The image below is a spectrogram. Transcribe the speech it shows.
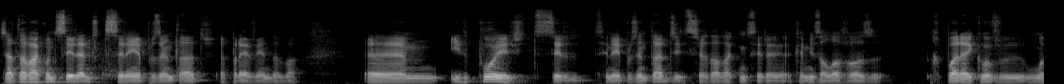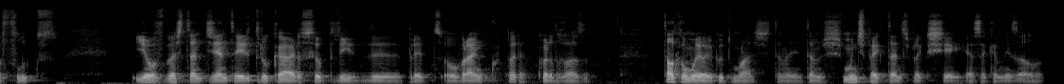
já estava a acontecer antes de serem apresentados, a pré-venda, vá. Ehm, e depois de, ser, de serem apresentados e de ser dado a conhecer a camisola rosa, reparei que houve um afluxo e houve bastante gente a ir trocar o seu pedido de preto ou branco para cor-de-rosa. Tal como eu e com o Tomás, também estamos muito expectantes para que chegue essa camisola.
